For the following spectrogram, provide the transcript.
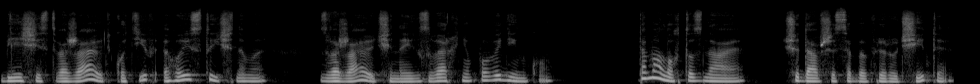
Більшість вважають котів егоїстичними, зважаючи на їх зверхню поведінку. Та мало хто знає, що, давши себе приручити,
